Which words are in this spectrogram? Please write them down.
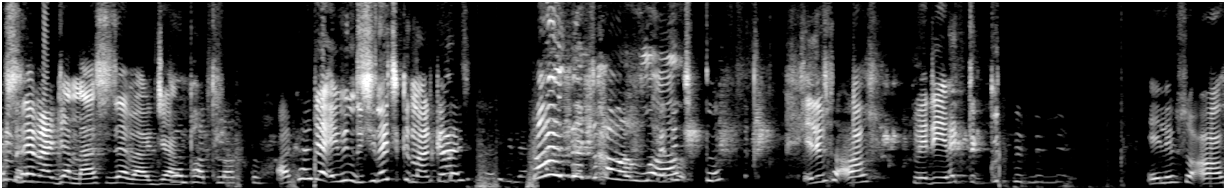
Ben size vereceğim ben size vereceğim. Ben patlattım. Arkadaşlar evin dışına çıkın arkadaşlar. Ben de çıkamam Ben de çıktım. Elif al. Vereyim. Elif su al.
